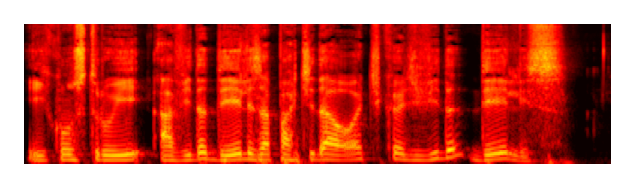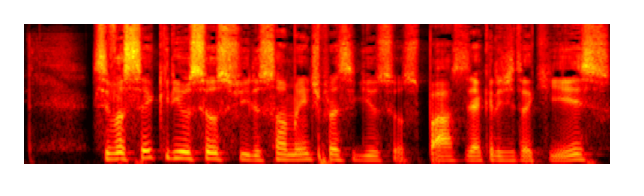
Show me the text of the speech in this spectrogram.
e construir a vida deles a partir da ótica de vida deles. Se você cria os seus filhos somente para seguir os seus passos e acredita que isso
